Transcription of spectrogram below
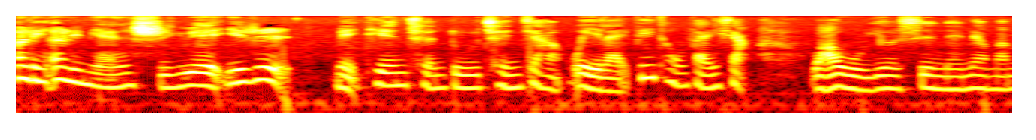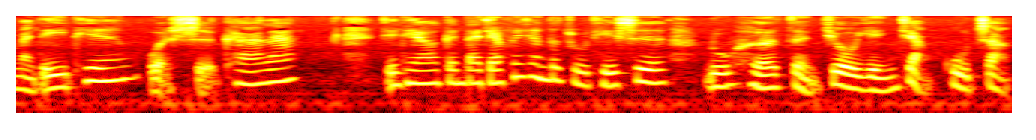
二零二零年十月一日，每天晨读成长，未来非同凡响。哇哦，又是能量满满的一天。我是克拉拉，今天要跟大家分享的主题是如何拯救演讲故障。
